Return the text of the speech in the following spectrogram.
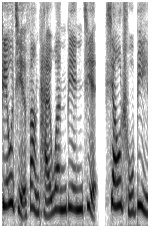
只有解放台湾边界，消除壁垒。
